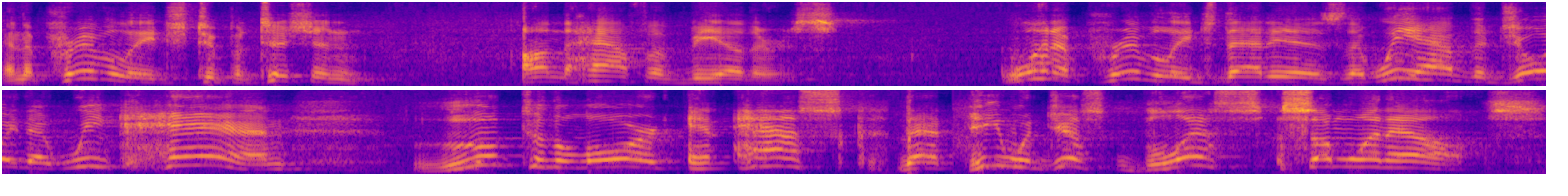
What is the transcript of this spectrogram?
and the privilege to petition on behalf of the others. What a privilege that is that we have the joy that we can look to the Lord and ask that He would just bless someone else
